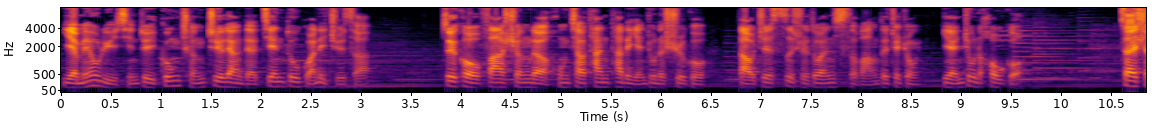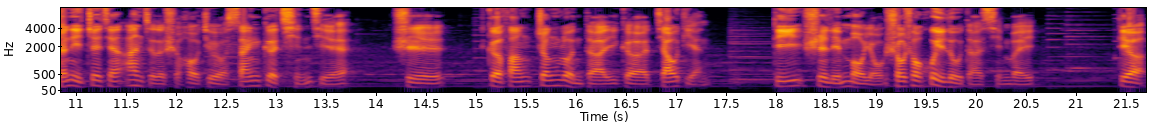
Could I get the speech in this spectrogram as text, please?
也没有履行对工程质量的监督管理职责，最后发生了虹桥坍塌的严重的事故，导致四十多人死亡的这种严重的后果。在审理这件案子的时候，就有三个情节是各方争论的一个焦点。第一是林某有收受贿赂的行为；第二，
